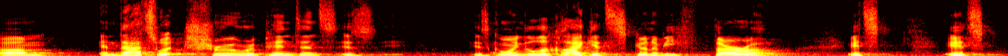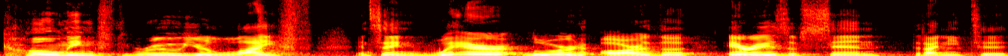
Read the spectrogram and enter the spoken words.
Um, and that's what true repentance is, is going to look like. It's going to be thorough. It's, it's combing through your life and saying, Where, Lord, are the areas of sin that I need to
